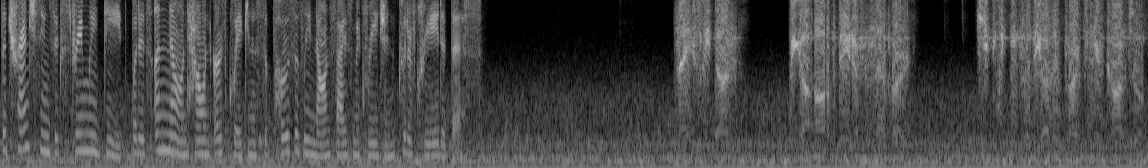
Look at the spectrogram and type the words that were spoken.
The trench seems extremely deep, but it's unknown how an earthquake in a supposedly non-seismic region could have created this. Nicely done. We got all the data from that part. Keep looking for the other parts in your console.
